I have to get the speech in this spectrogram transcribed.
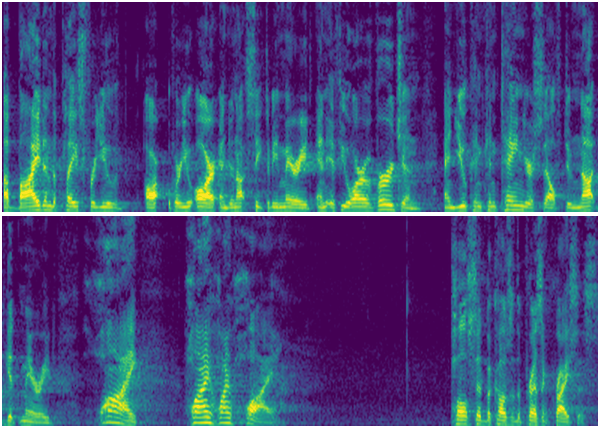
abide in the place for you are, where you are and do not seek to be married. And if you are a virgin and you can contain yourself, do not get married. Why? Why, why, why? Paul said, because of the present crisis,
